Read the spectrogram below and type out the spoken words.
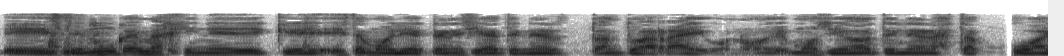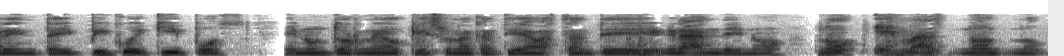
Este, nunca imaginé de que esta modalidad clanes iba a tener tanto arraigo, ¿no? hemos llegado a tener hasta cuarenta y pico equipos en un torneo que es una cantidad bastante grande, ¿no? No, es más, no, no,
